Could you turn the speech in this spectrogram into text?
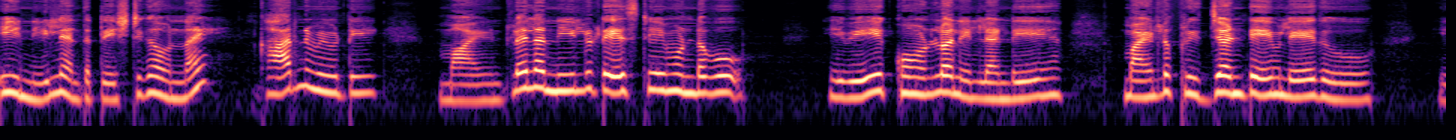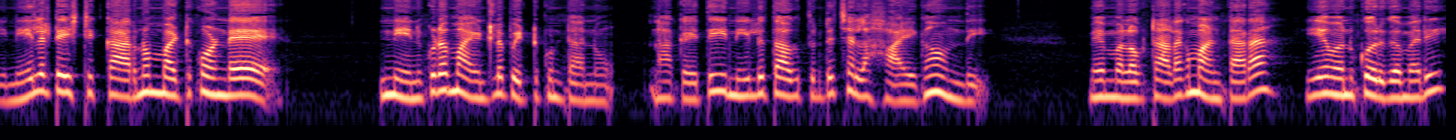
ఈ నీళ్ళు ఎంత టేస్టీగా ఉన్నాయి. కారణం ఏమిటి? మా ఇంట్లో ఇలా నీళ్ళు టేస్ట్ ఏమి ఉండవు. ఇవి కోండ్లో నీళ్ళండి. మా ఇంట్లో ఫ్రిడ్జ్ అంటే ఏం లేదు. ఈ నీళ్ళ టేస్ట్కి కారణం మట్టుకోండే. నేను కూడా మా ఇంట్లో పెట్టుకుంటాను. నాకైతే ఈ నీళ్ళు తాగుతుంటే చాలా హాయిగా ఉంది. మిమ్మల్ని ఒకటి అడగమంటారా? ఏమనుకోరుగా మరి?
